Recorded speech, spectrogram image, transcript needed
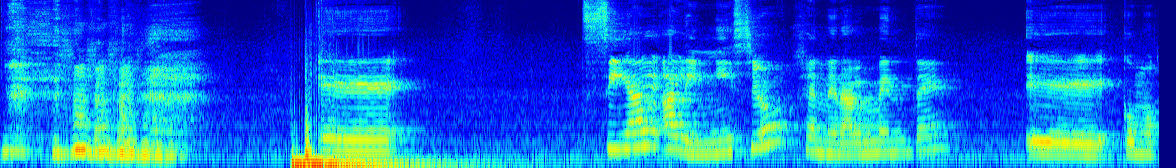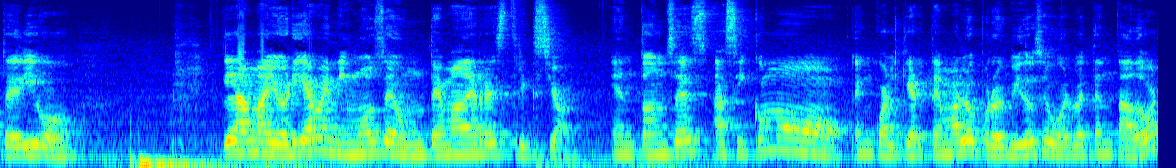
eh, sí, al, inicio, generalmente, eh, como te digo, la mayoría venimos de un tema de restricción. Entonces, así como en cualquier tema lo prohibido se vuelve tentador,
